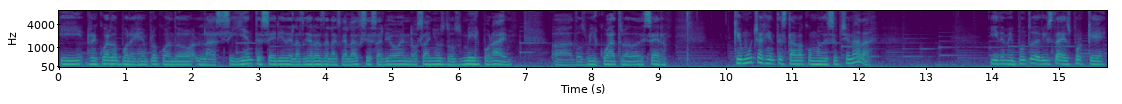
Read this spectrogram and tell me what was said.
Y recuerdo, por ejemplo, cuando la siguiente serie de las Guerras de las Galaxias salió en los años 2000 por ahí, 2004 ah, de ser, que mucha gente estaba como decepcionada. Y de mi punto de vista es porque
